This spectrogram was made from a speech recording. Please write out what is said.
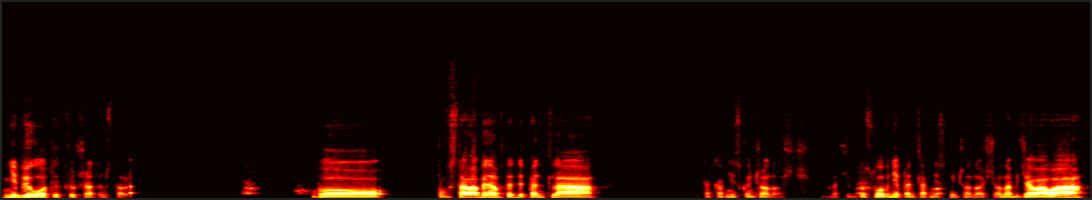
nie było tych kluczy na tym stole. Bo powstałaby nam wtedy pętla taka w nieskończoność. Znaczy dosłownie pętla w nieskończoność. Ona by działała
